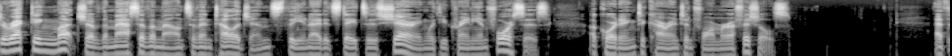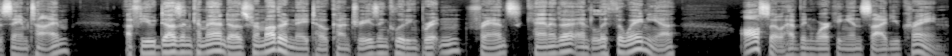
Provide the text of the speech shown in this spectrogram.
directing much of the massive amounts of intelligence the United States is sharing with Ukrainian forces, according to current and former officials. At the same time, a few dozen commandos from other NATO countries, including Britain, France, Canada, and Lithuania, also have been working inside Ukraine.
